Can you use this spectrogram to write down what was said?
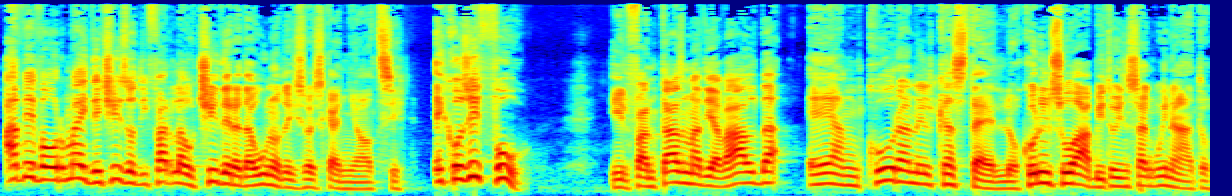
aveva ormai deciso di farla uccidere da uno dei suoi scagnozzi. E così fu. Il fantasma di Avalda è ancora nel castello, con il suo abito insanguinato,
